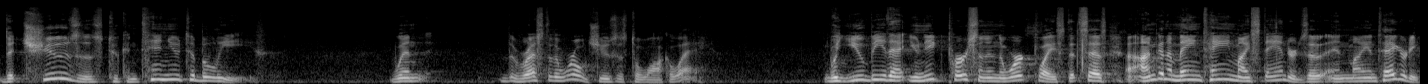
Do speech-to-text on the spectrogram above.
that chooses to continue to believe when the rest of the world chooses to walk away? Will you be that unique person in the workplace that says, I'm going to maintain my standards uh, and my integrity?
